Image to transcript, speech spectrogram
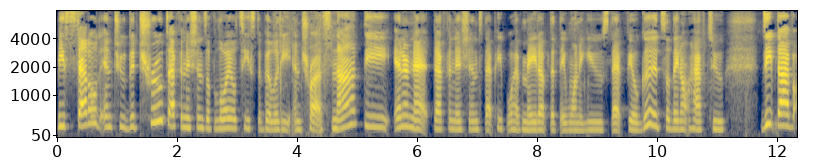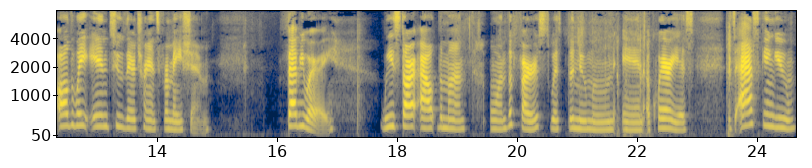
be settled into the true definitions of loyalty, stability, and trust, not the internet definitions that people have made up that they want to use that feel good so they don't have to deep dive all the way into their transformation. February. We start out the month on the 1st with the new moon in Aquarius. It's asking you,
